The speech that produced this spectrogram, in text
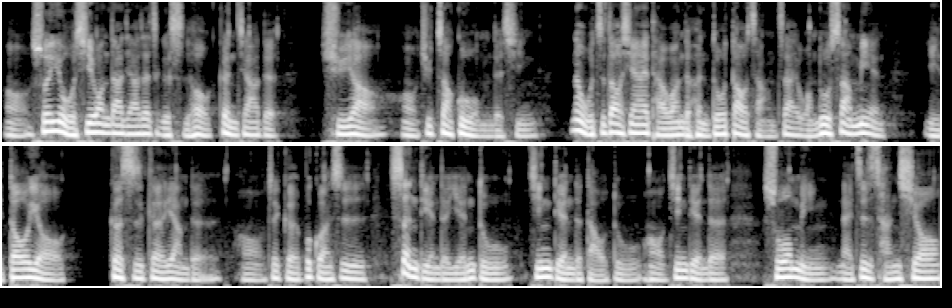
哦，所以我希望大家在这个时候更加的需要哦去照顾我们的心。那我知道现在台湾的很多道场在网络上面也都有。各式各样的哦，这个不管是圣典的研读、经典的导读、哦经典的说明，乃至禅修、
